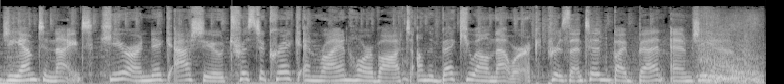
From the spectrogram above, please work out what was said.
MGM tonight. Here are Nick Ashooh, Trysta Krick, and Ryan Horvat on the BetQL Network, presented by BetMGM.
